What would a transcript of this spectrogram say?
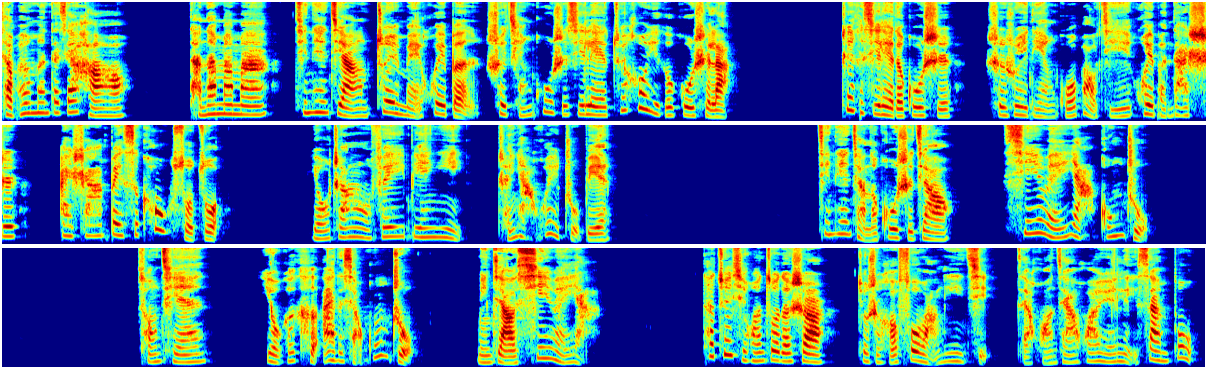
小朋友们，大家好！糖糖妈妈今天讲《最美绘本睡前故事系列》最后一个故事啦。这个系列的故事是瑞典国宝级绘本大师艾莎·贝斯寇所作，由张奥飞编译，陈雅慧主编。今天讲的故事叫《西维亚公主》。从前有个可爱的小公主。名叫西维亚，她最喜欢做的事儿就是和父王一起在皇家花园里散步。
